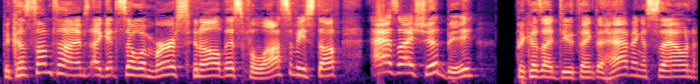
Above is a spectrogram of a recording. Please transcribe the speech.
because sometimes I get so immersed in all this philosophy stuff, as I should be, because I do think that having a sound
